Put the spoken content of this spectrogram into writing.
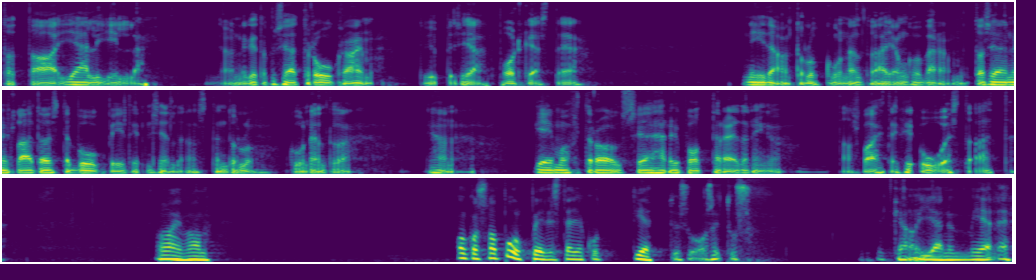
tota, jäljillä. Ne on niin tämmöisiä true crime-tyyppisiä podcasteja. Niitä on tullut kuunneltua jonkun verran, mutta tosiaan nyt laitoin sitten BookBeatin, niin sieltä on sitten tullut kuunneltua ihan Game of Thrones ja Harry Pottereita niin taas vaihteeksi uudestaan. Että. Aivan. Onko sulla BookBeatista joku tietty suositus, mikä on jäänyt mieleen?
